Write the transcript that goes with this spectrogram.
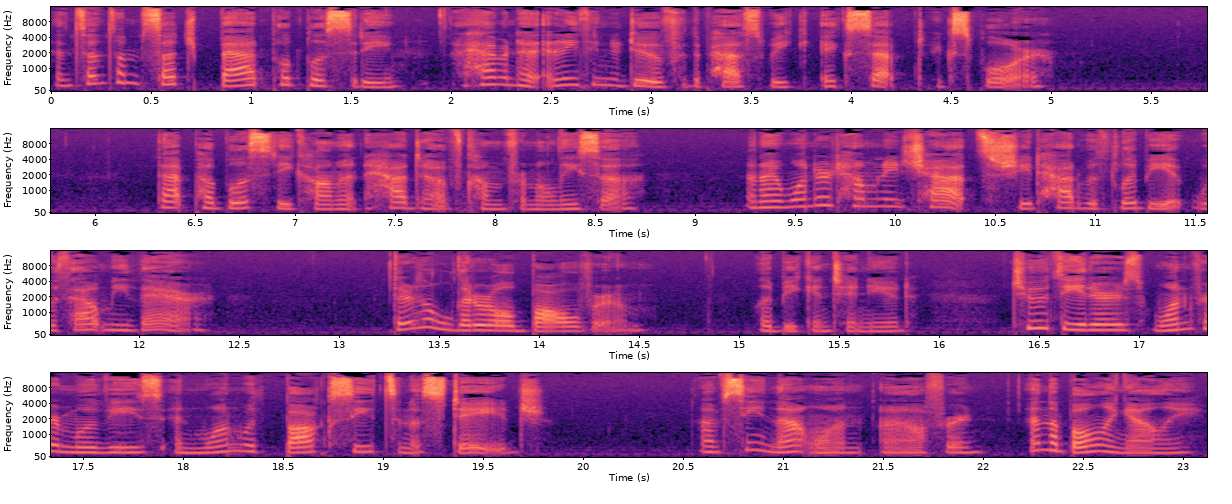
And since I'm such bad publicity, I haven't had anything to do for the past week except explore. That publicity comment had to have come from Alisa, and I wondered how many chats she'd had with Libby without me there. There's a literal ballroom, Libby continued. Two theaters, one for movies, and one with box seats and a stage. I've seen that one, I offered, and the bowling alley.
